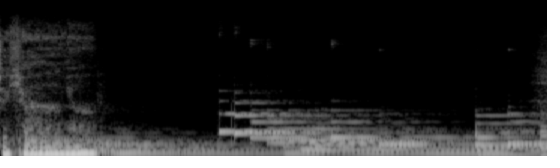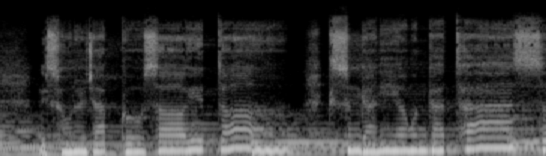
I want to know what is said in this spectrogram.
빛을 향연 네 손을 잡고 서 있던 그 순간이 영원 같았어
